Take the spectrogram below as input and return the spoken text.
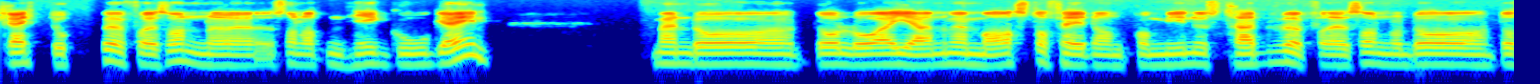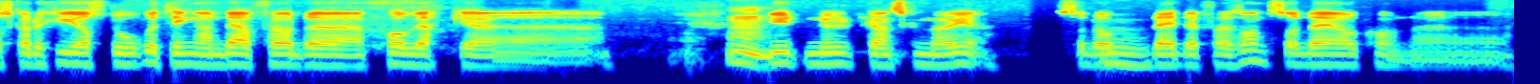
greit oppe, for sånn, eh, sånn at en har god gain. Men da, da lå jeg gjerne med masterfaderen på minus 30, for sånn, og da, da skal du ikke gjøre store tingene der før det påvirker Mm. lyden ut ganske mye. Så da Mm. ble det for sånn, så det å kunne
